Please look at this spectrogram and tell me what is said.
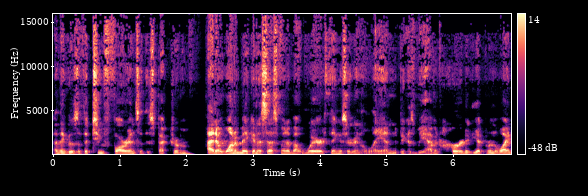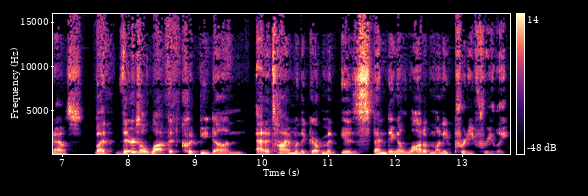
I think those are the two far ends of the spectrum. I don't want to make an assessment about where things are going to land because we haven't heard it yet from the White House. But there's a lot that could be done at a time when the government is spending a lot of money pretty freely.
